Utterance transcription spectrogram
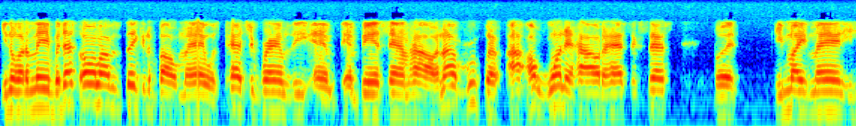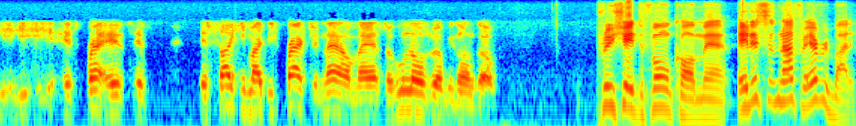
You know what I mean? But that's all I was thinking about, man, was Patrick Ramsey and, and being Sam Howell. And I, I, I wanted Howell to have success, but he might, man, he, he, his, his, his, his psyche might be fractured now, man. So who knows where we're going to go. Appreciate the phone call, man. Hey, this is not for everybody.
